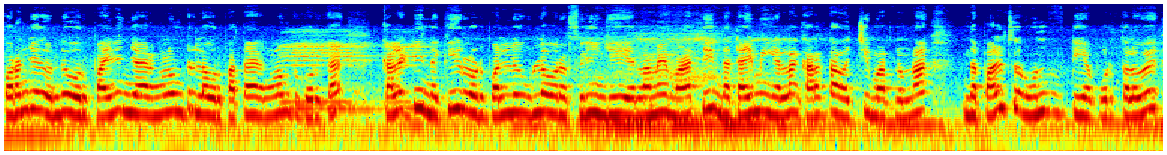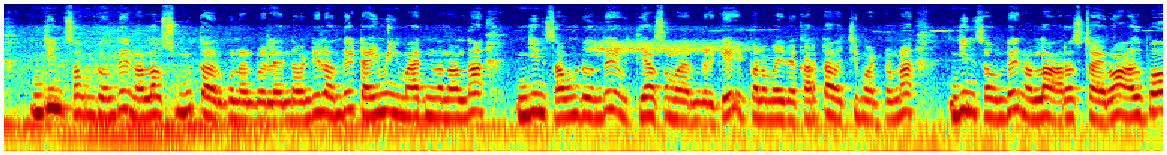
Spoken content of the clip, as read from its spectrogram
குறைஞ்சது வந்து ஒரு பதினஞ்சாயிரம் கிலோமீட்டர் இல்லை ஒரு பத்தாயிரம் கிலோமீட்டருக்கு ஒருக்க கலட்டி இந்த கீரோடு பல்லு உள்ளே ஒரு ஃப்ரீங்கி எல்லாமே மாற்றி இந்த டைமிங் எல்லாம் கரெக்டாக வச்சு மாட்டினோம்னா இந்த பல்சர் ஒன் ஃபிஃப்டியை பொறுத்தளவு இன்ஜின் சவுண்ட் வந்து நல்லா ஸ்மூத்தாக இருக்கும் நண்பர்களே. இந்த வண்டியில் வந்து டைமிங் மாறினதுனால தான் இன்ஜின் சவுண்டு வந்து வித்தியாசமாக இருந்திருக்கு. இப்போ நம்ம இதை கரெக்டாக வச்சு மாட்டினோம்னா இன்ஜின் சவுண்டு நல்லா அரெஸ்ட் ஆயிரும். அது போக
